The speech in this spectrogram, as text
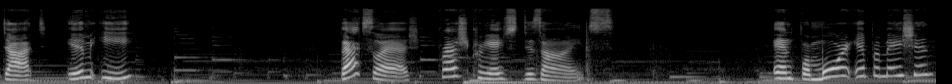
dot me backslash Fresh Creates Designs. And for more information,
